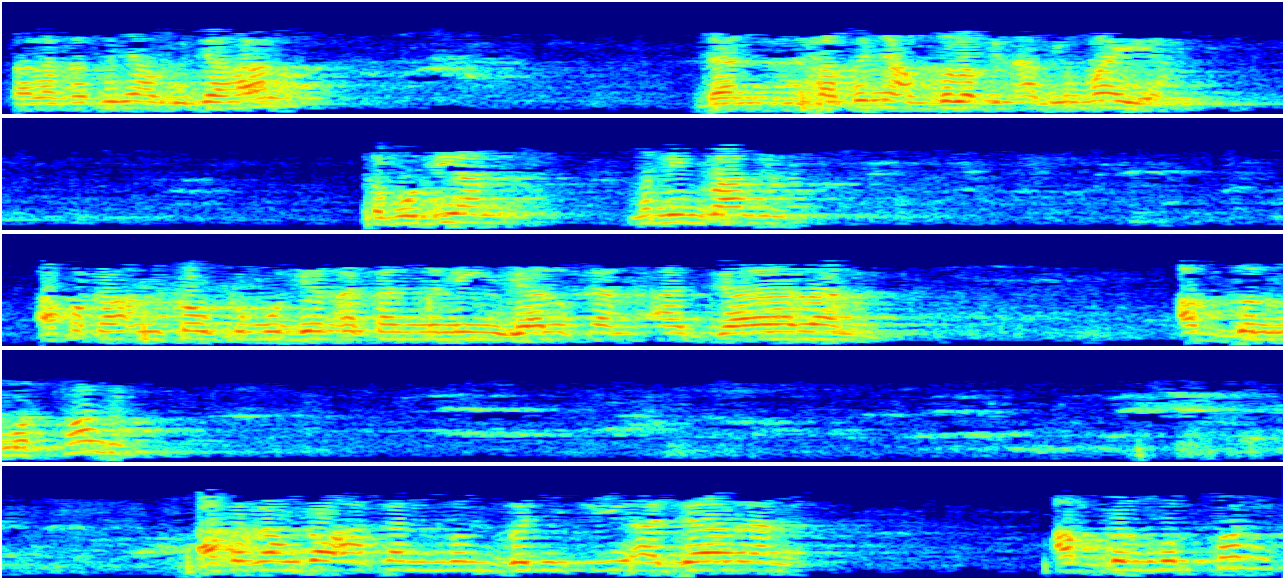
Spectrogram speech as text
salah satunya Abu Jahal dan satunya Abdullah bin Abi Umayyah. Kemudian menimpali. Apakah engkau kemudian akan meninggalkan ajaran Abdul Muttalib. Apakah engkau akan membenci ajaran Abdul Muttalib?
